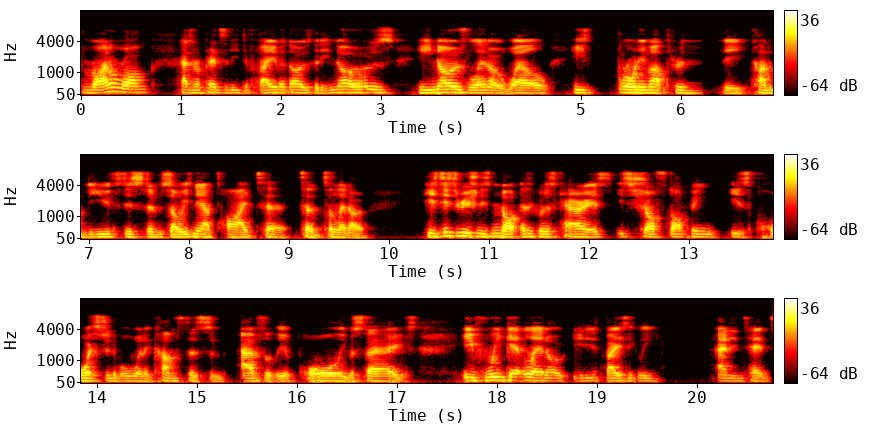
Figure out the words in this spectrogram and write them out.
right or wrong, has a propensity to favour those that he knows. He knows Leno well. He's brought him up through the kind of the youth system, so he's now tied to, to, to Leno. His distribution is not as good as Karius. His shot stopping is questionable when it comes to some absolutely appalling mistakes. If we get Leno, it is basically an intent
